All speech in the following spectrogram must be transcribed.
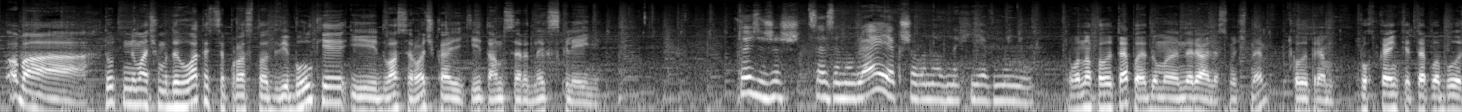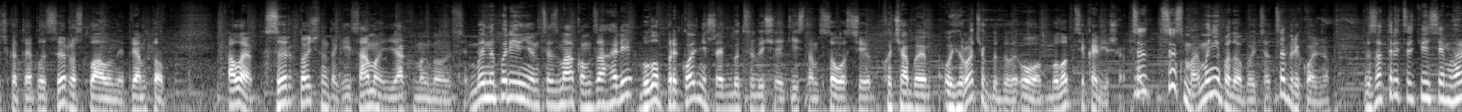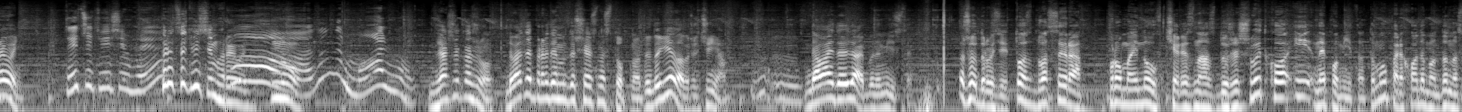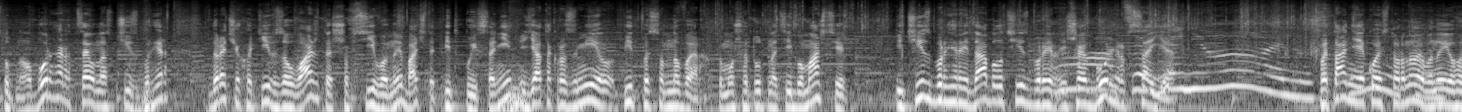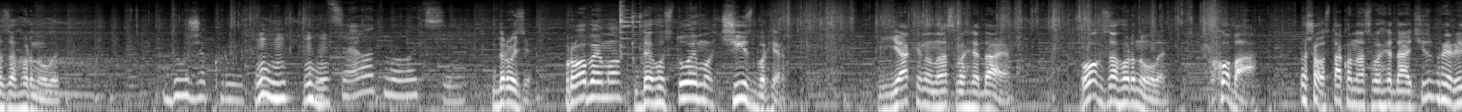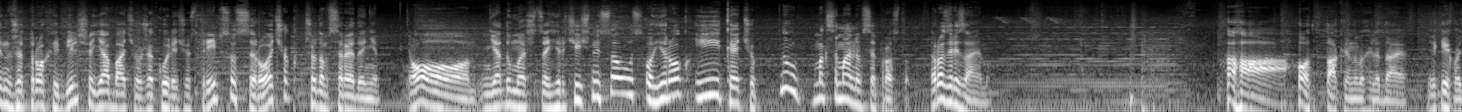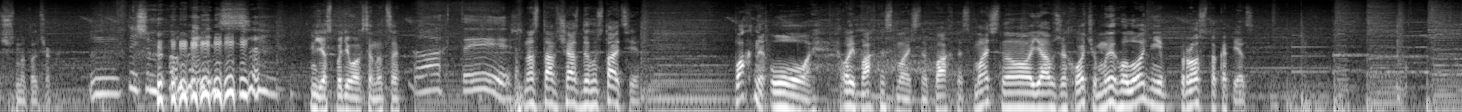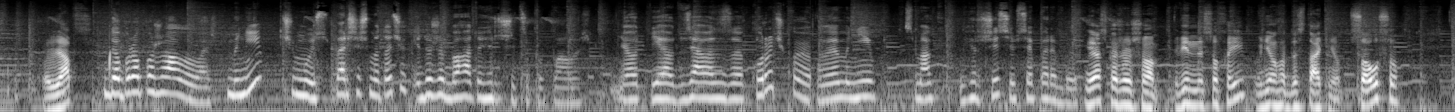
Оба! Тут нема чому дивуватися, просто дві булки і два сирочка, які там серед них склеєні. Хтось же ж це замовляє, якщо воно в них є в меню. Воно коли тепле, я думаю, нереально смачне. Коли прям пухкеньке, тепла булочка, теплий сир розплавлений, прям топ. Але сир точно такий самий, як в Макдональдсі. Ми не порівнюємо це з маком взагалі. Було б прикольніше, якби сюди ще якийсь там соус чи хоча б огірочок додали. О, було б цікавіше. Це, це сма... мені подобається, це прикольно. За 38 гривень. 38 гривень? 38 гривень. А, Ну, ну нормально. я ж кажу. Давайте перейдемо до щось наступного. Ти доїла вже чи ні? Давай доїдай, будемо їсти. Ну що, друзі, тост два сира промайнув через нас дуже швидко і непомітно. Тому переходимо до наступного бургера. Це у нас чізбургер. До речі, хотів зауважити, що всі вони, бачите, підписані. Я так розумію, підписом наверх, тому що тут на цій бумажці і чізбургер, і дабл чізбургер, і шеф-бургер, все є. Геніально. Питання, якою стороною вони його загорнули. Дуже круто. Угу, угу. Це от молодці. Друзі, пробуємо, дегустуємо чізбургер. Як він у нас виглядає? Ох, загорнули. Хоба! Ну що, ось так у нас виглядає чізбургер, він вже трохи більше. Я бачу вже курячу стріпсу, сирочок. Що там всередині? О, я думаю, що це гірчичний соус, огірок і кетчуп. Ну, максимально все просто. Розрізаємо. Ха-ха! От так він виглядає. Який хочеш шматочок? Ти ще поменше. Я сподівався на це. Ах ти ж. Настав час дегустації. Пахне. Ой, ой, пахне смачно, пахне смачно. Я вже хочу. Ми голодні, просто капець. Ляпс. Добро пожаловать. Мені чомусь перший шматочок і дуже багато гірчиці попалось. Я от я от взяла з курочкою, але мені смак гірчиці все перебив. Я скажу, що він не сухий, в нього достатньо соусу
